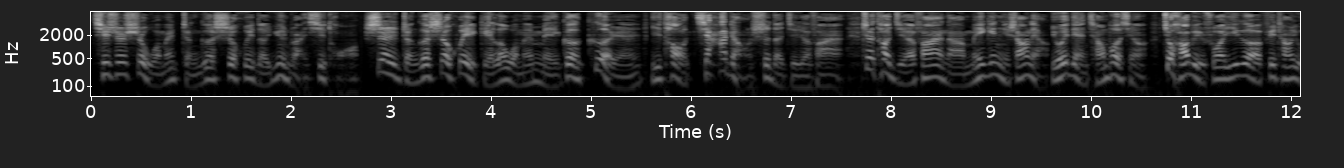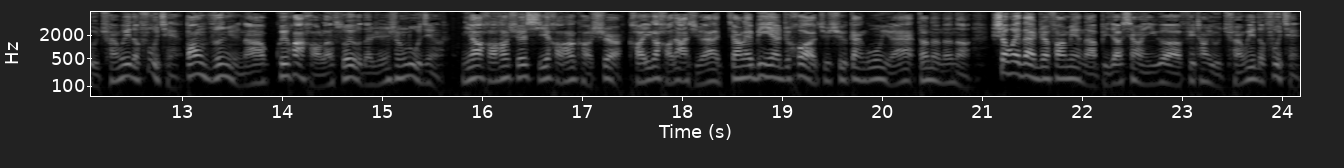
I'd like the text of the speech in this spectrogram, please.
其实是我们整个社会的运转系统，是整个社会给了我们每个个人一套家长式的解决方案。这套解决方案呢，没跟你商量，有一点强迫性。就好比说，一个非常有权威的父亲，帮子女呢规划好了所有的人生路径。你要好好学习，好好考试，考一个好大学，将来毕业之后啊，就去干公务员，等等等等。社会在这方面呢，比较像一个非常有权威的父亲，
